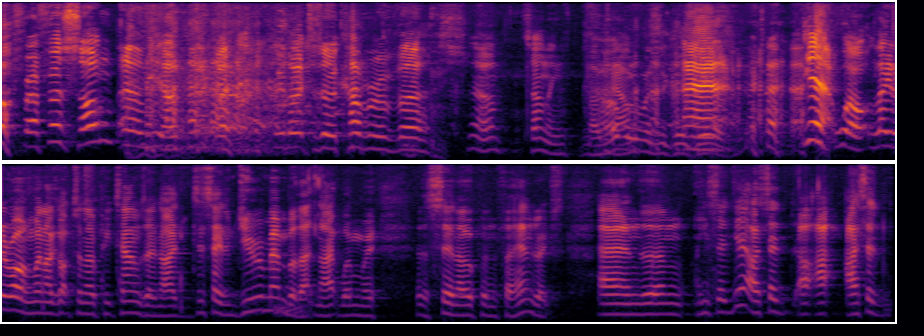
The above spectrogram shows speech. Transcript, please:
oh, for our first song, um, you know, uh, we'd like to do a cover of, uh, you know, something Motown. I hope it was a good Uh, yeah, well, later on when I got to know Pete Townshend, I did say, do you remember that night when we the Syn opened for Hendrix? And um, he said, yeah. I said, I, I, I said,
